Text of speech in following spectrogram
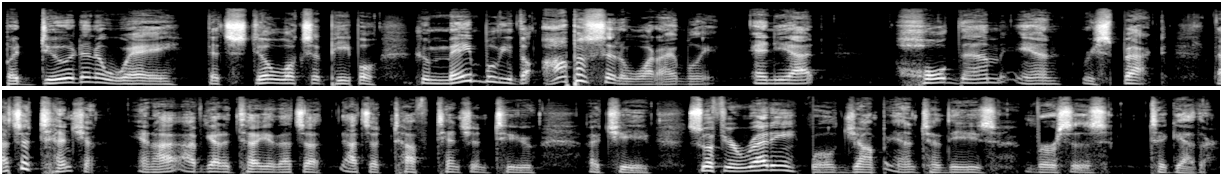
but do it in a way that still looks at people who may believe the opposite of what I believe and yet hold them in respect. That's a tension. And I, have got to tell you, that's a that's a tough tension to achieve. So if you're ready, we'll jump into these verses together.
